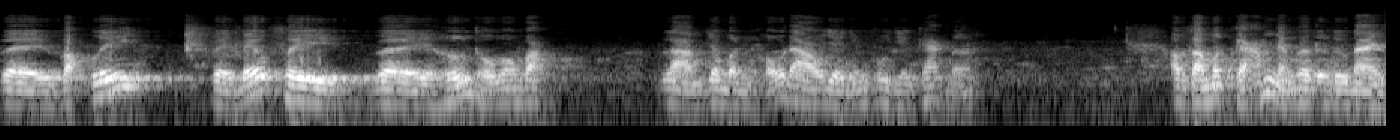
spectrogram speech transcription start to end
về vật lý về béo phì về hưởng thụ vân vân làm cho mình khổ đau về những phương diện khác nữa. Ông ta mới cảm nhận ra được điều này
